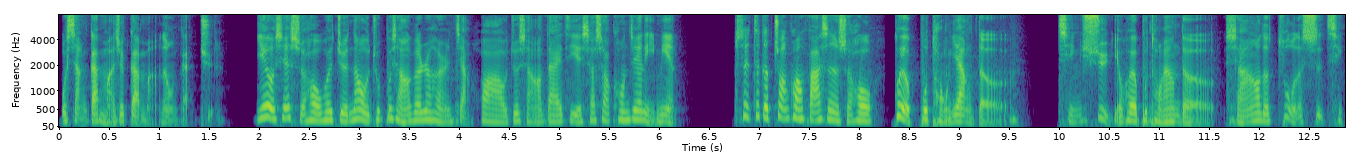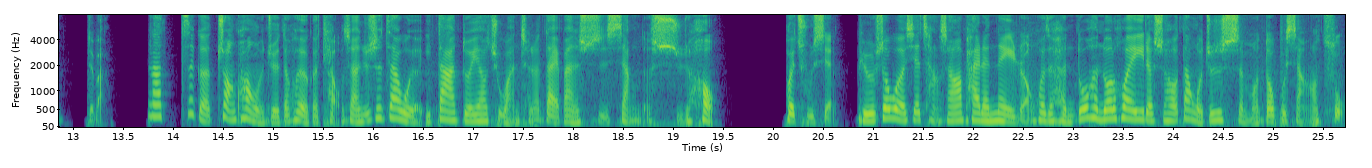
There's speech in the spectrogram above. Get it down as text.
我想干嘛就干嘛那种感觉。也有些时候我会觉得，那我就不想要跟任何人讲话，我就想要待在自己的小小空间里面。所以这个状况发生的时候，会有不同样的情绪，也会有不同样的想要的做的事情，对吧？那这个状况，我觉得会有个挑战，就是在我有一大堆要去完成的待办事项的时候，会出现。比如说，我有一些厂商要拍的内容，或者很多很多的会议的时候，但我就是什么都不想要做。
